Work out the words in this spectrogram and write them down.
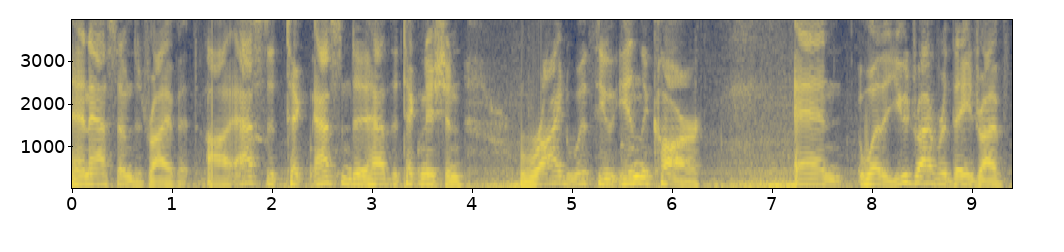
and ask them to drive it. Uh, ask the tech, ask them to have the technician ride with you in the car, and whether you drive or they drive.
